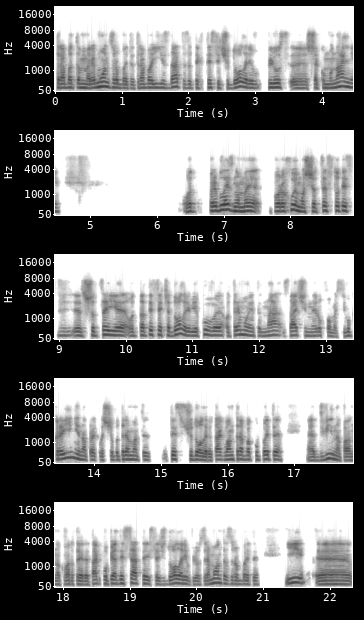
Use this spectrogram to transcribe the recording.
треба там ремонт зробити, треба її здати за тих тисячу доларів, плюс е, ще комунальні. От приблизно ми порахуємо, що це 100 тисяч, що це є от та тисяча доларів, яку ви отримуєте на здачі нерухомості в Україні. Наприклад, щоб отримати тисячу доларів, так вам треба купити е, дві, напевно, квартири, так по 50 тисяч доларів, плюс ремонти зробити, і е,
